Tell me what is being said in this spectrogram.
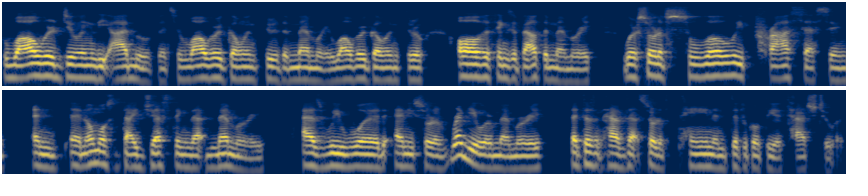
while we're doing the eye movements and while we're going through the memory, while we're going through all the things about the memory, we're sort of slowly processing and, and almost digesting that memory as we would any sort of regular memory that doesn't have that sort of pain and difficulty attached to it.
